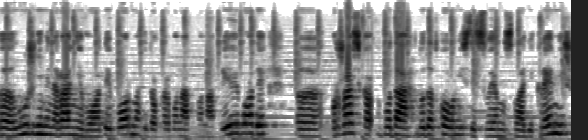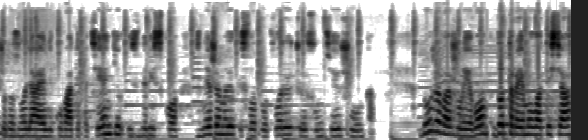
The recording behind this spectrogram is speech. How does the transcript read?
е, лужні мінеральні води, борно-гідрокарбонатно-натрієві води. Е, Боржавська вода додатково містить в своєму складі кремній, що дозволяє лікувати пацієнтів із нерізко зниженою кислотоутворюючою функцією шлунка. Дуже важливо дотримуватися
